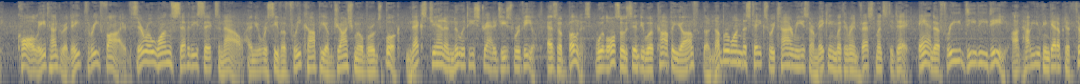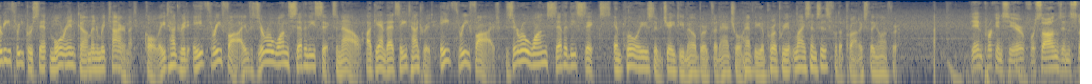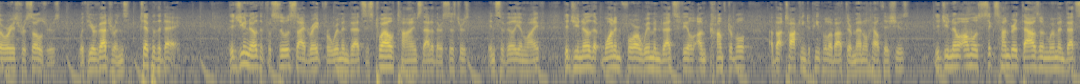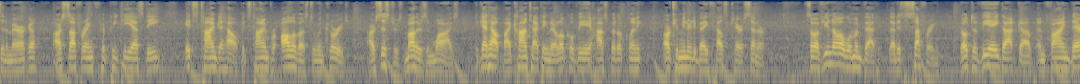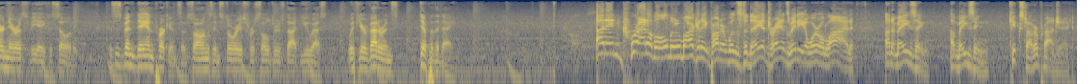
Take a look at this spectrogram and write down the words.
Call 800 835 0176 now and you'll receive a free copy of Josh Mellberg's book, Next Gen Annuity Strategies Revealed. As a bonus, we'll also send you a copy of The Number One Mistakes Retirees Are Making with Their Investments Today and a free DVD on how you can get up to 33% more income in retirement. Call 800 835 0176 now. Again, that's 800 835 0176. Employees of JT Milberg Financial have the appropriate licenses for the products they offer. Dan Perkins here for Songs and Stories for Soldiers with your veterans tip of the day. Did you know that the suicide rate for women vets is 12 times that of their sisters in civilian life? Did you know that one in four women vets feel uncomfortable about talking to people about their mental health issues? Did you know almost 600,000 women vets in America are suffering from PTSD? It's time to help. It's time for all of us to encourage our sisters, mothers, and wives to get help by contacting their local VA hospital, clinic, or community based health care center. So if you know a woman vet that is suffering, go to va.gov and find their nearest VA facility. This has been Dan Perkins of Songs and Stories for Soldiers.us with your veterans tip of the day. An incredible new marketing partner was today at Transmedia Worldwide. An amazing, amazing Kickstarter project.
